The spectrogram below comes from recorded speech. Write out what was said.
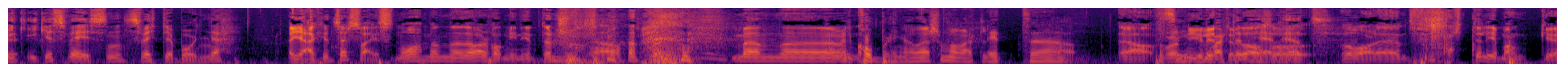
de ikke, ikke sveisen. Svettebåndet. Jeg har kritisert sveisen nå, men det var i hvert fall min intensjon. Ja. men Det er eh, vel koblinga der som har vært litt eh, Ja, for nye lyttere da, så, så var det en fryktelig manke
